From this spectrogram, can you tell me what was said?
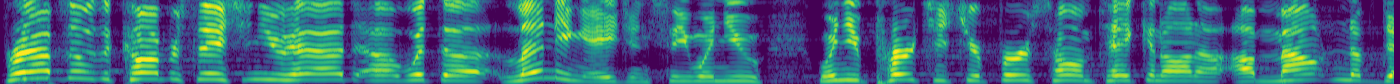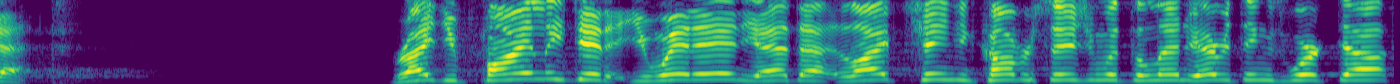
Perhaps it was a conversation you had uh, with a lending agency when you, when you purchased your first home, taking on a, a mountain of debt. Right? You finally did it. You went in, you had that life changing conversation with the lender, everything's worked out.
